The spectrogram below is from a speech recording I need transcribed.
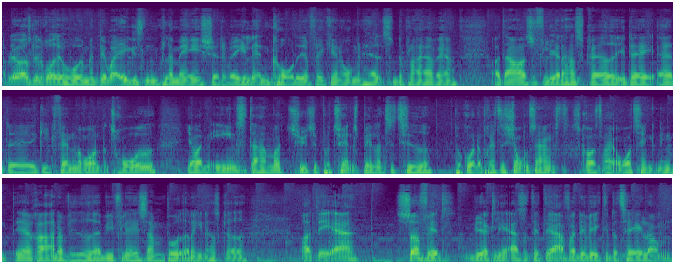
Jeg blev også lidt rød i hovedet, men det var ikke sådan en plamage. Det var ikke landkortet, jeg fik hen over min hals, som det plejer at være. Og der er også flere, der har skrevet i dag, at øh, jeg gik fandme rundt og troede, jeg var den eneste, der har måttet ty til potensspiller til tider på grund af præstationsangst, skråstreg overtænkning. Det er rart at vide, at vi er flere i samme båd, er der en, der har skrevet. Og det er så fedt, virkelig. Altså, det er derfor, det er vigtigt at tale om.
